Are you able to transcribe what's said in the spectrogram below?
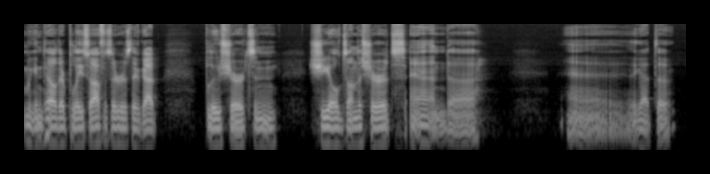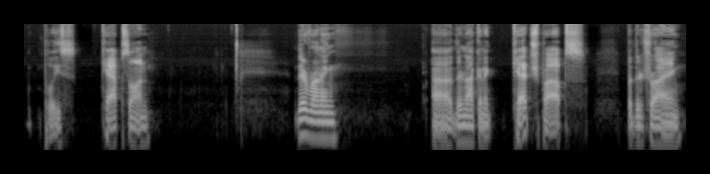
We can tell they're police officers. They've got blue shirts and shields on the shirts, and uh, uh, they got the police caps on. They're running. Uh, they're not going to catch Pops, but they're trying.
